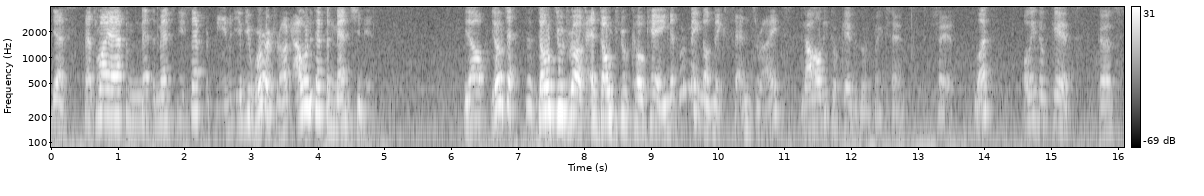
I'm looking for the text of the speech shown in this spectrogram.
Yes, that's why I have to me- mention you separately. If, if you were a drug, I wouldn't have to mention it. You know, you don't say, don't do drugs and don't do cocaine. That would make not make sense, right? Now only to kids it would make sense. Say it. What? Only to kids. Because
